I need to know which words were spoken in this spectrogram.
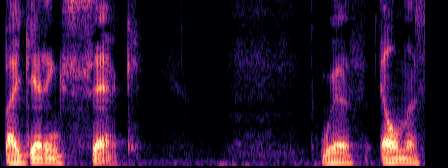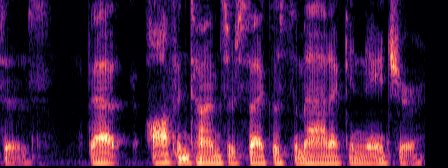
by getting sick with illnesses that oftentimes are psychosomatic in nature,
